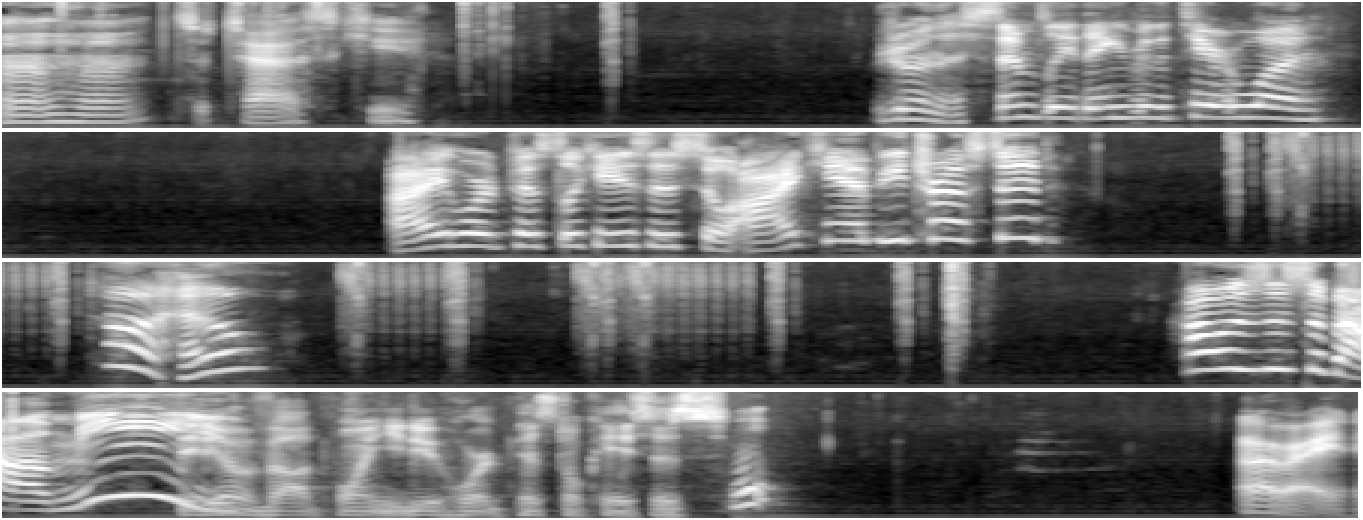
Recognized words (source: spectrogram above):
Uh huh. It's a task key. We're doing this simply. Thank you for the tier one. I hoard pistol cases, so I can't be trusted. The hell? How is this about me? You do have a valid point. You do hoard pistol cases. Well, all right.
